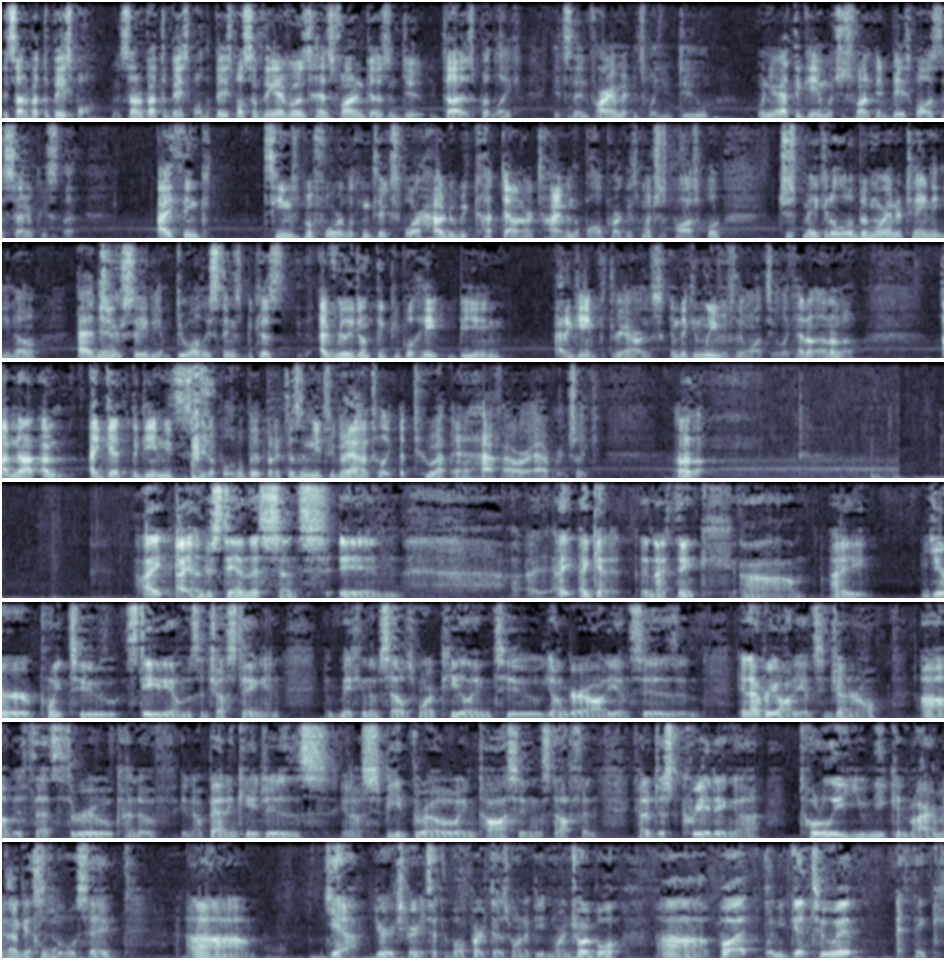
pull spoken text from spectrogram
It's not about the baseball. It's not about the baseball. The baseball is something everyone has fun and goes and do does, but like it's the environment. It's what you do when you're at the game, which is fun. And baseball is the centerpiece of that. I think teams before looking to explore how do we cut down our time in the ballpark as much as possible, just make it a little bit more entertaining. You know, add to Yeah. your stadium, do all these things because I really don't think people hate being at a game for three hours, and they can leave if they want to. Like I don't, I don't know. I'm not. I'm. I get the game needs to speed up a little bit, but it doesn't need to go Yeah. down to like a two and a half hour average. Like I don't know. I I understand this sense in. I, I, I get it, and I think um, I your point to stadiums adjusting and, and making themselves more appealing to younger audiences and and every audience in general. Um, if that's through kind of you know batting cages, you know speed throwing, tossing stuff, and kind of just creating a totally unique environment. That'd I guess is what we'll say. Um, yeah, your experience at the ballpark does want to be more enjoyable. Uh, but when you get to it, I think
